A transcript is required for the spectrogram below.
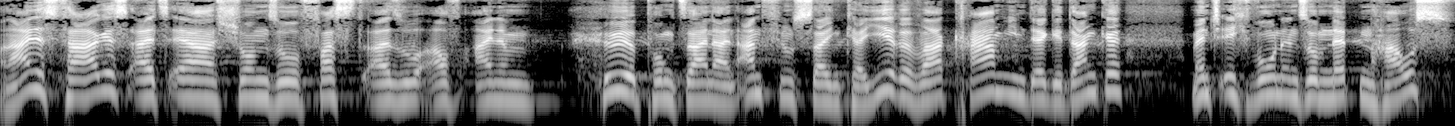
Und eines Tages, als er schon so fast also auf einem Höhepunkt seiner in Anführungszeichen Karriere war, kam ihm der Gedanke, Mensch, ich wohne in so einem netten Haus.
